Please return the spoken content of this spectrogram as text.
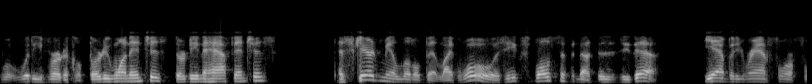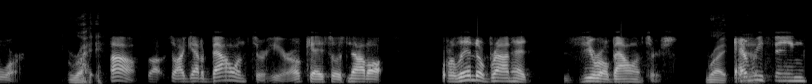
what he vertical? 31 inches, 30 and a half inches? It scared me a little bit. Like, whoa, is he explosive enough? Is he this? Yeah, but he ran 4-4. Right. Oh, so, so I got a balancer here. Okay, so it's not all. Orlando Brown had zero balancers. Right. Everything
